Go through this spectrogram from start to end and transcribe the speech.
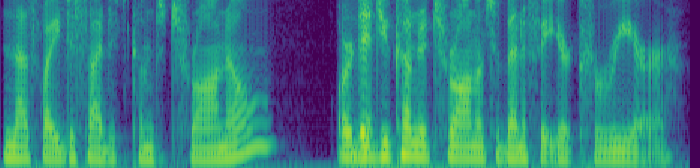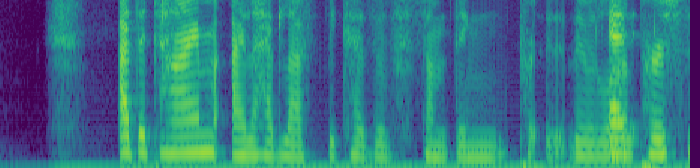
And that's why you decided to come to Toronto? Or did you come to Toronto to benefit your career? At the time, I had left because of something. Per- there was a lot And- of pers-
